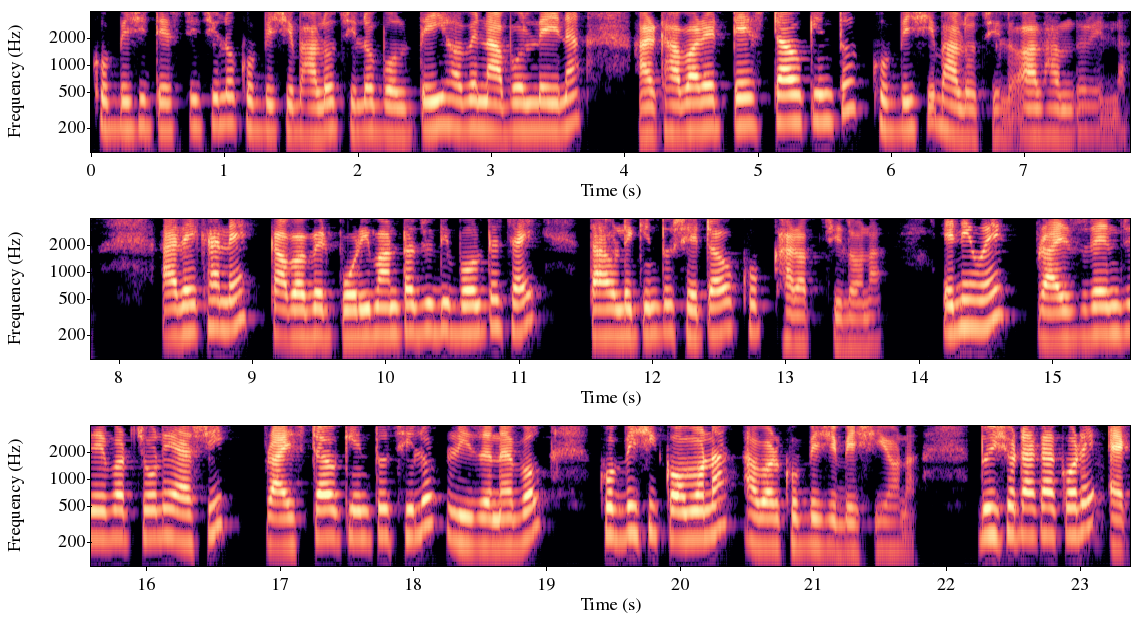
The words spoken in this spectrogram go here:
খুব বেশি টেস্টি ছিল, খুব বেশি ভালো ছিল, বলতেই হবে না বললেই না। আর খাবারের টেস্টটাও কিন্তু খুব বেশি ভালো ছিল, আলহামদুলিল্লাহ। আর এখানে কাবাবের পরিমাণটা যদি বলতে চাই, তাহলে কিন্তু সেটাও খুব খারাপ ছিল না। এনিওয়ে প্রাইস রেঞ্জে এবার চলে আসি। প্রাইসটাও কিন্তু ছিল রিজনেবল খুব বেশি কমও না, আবার খুব বেশি বেশিও না। দুইশো টাকা করে এক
